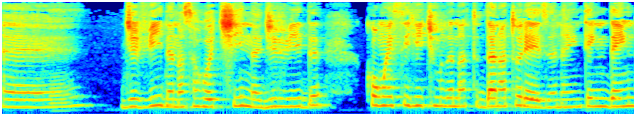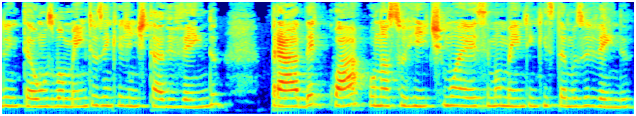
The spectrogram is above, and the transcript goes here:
é, de vida, nossa rotina de vida com esse ritmo da, nat da natureza, né? Entendendo então os momentos em que a gente está vivendo para adequar o nosso ritmo a esse momento em que estamos vivendo.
